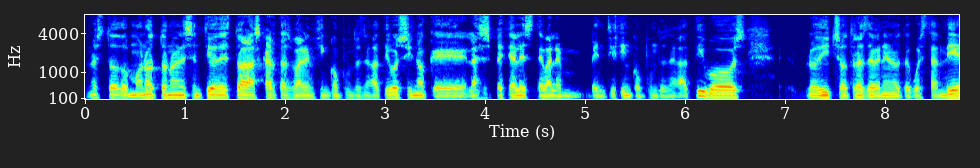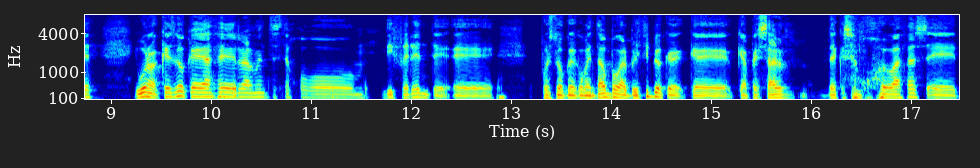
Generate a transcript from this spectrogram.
no es todo monótono en el sentido de todas las cartas valen 5 puntos negativos, sino que las especiales te valen 25 puntos negativos. Lo dicho, otras de veneno te cuestan 10. Y bueno, ¿qué es lo que hace realmente este juego diferente? Eh, pues lo que comentaba un poco al principio, que, que, a pesar de que sea un juego de bazas, eh,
